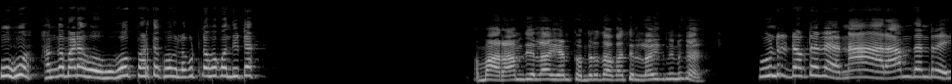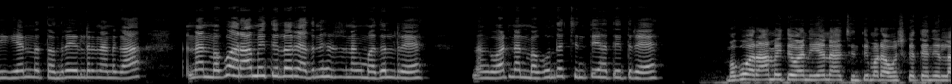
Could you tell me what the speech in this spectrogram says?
ಹ್ಞೂ ಹ್ಞೂ ಹಂಗ ಮಾಡ. ಹೋಗಿ ಪಾರ್ತಕ್ ಹೋಗಿ, ಲಗುಟ್ನ ಹೋಗಿ ಒಂದಿಟ ಅಮ್ಮ, ಆರಾಮ್ದಿಲ್ಲ? ಏನ್ ತೊಂದ್ರೆ ಆಗತ್ತಿಲ್ಲ ಈಗ ನಿನಗ? ಹ್ಞೂ ರೀ ಡಾಕ್ಟರ್ ನಾ ಆರಾಮ್ದನ್ರಿ ಈಗ ಏನು ತೊಂದರೆ ಇಲ್ರಿ ನನಗೆ. ನನ್ನ ಮಗು ಆರಾಮೈತಿಲ್ಲ ರೀ ಅದನ್ನ ಹೇಳ್ರಿ ನಂಗೆ ಮೊದಲ್ರಿ ನಂಗೆ ಒಟ್ಟು ನನ್ನ ಮಗುಂದ ಚಿಂತೆ ಹತ್ತೈತ್ರಿ ಮಗು ಆರಾಮೈತಿವ ನೀ ಏನ ಚಿಂತೆ ಮಾಡೋ ಅವಶ್ಯಕತೆ ಏನಿಲ್ಲ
